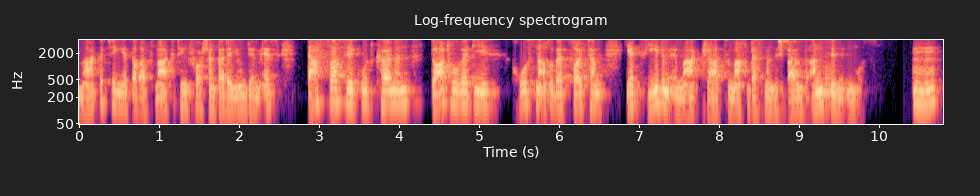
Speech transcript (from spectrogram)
Marketing, jetzt auch als Marketingvorstand bei der Jung DMS, das, was wir gut können, dort, wo wir die Großen auch überzeugt haben, jetzt jedem im Markt klar zu machen, dass man sich bei uns anbinden muss. Mhm.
